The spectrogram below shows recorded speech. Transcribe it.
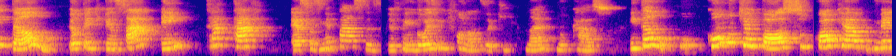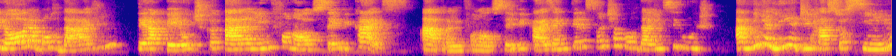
então eu tenho que pensar em tratar essas metástases. Eu tenho dois linfonodos aqui, né, no caso. Então, como que eu posso, qual que é a melhor abordagem terapêutica para linfonodos cervicais? Ah, para linfonodos cervicais é interessante a abordagem cirúrgica. A minha linha de raciocínio,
